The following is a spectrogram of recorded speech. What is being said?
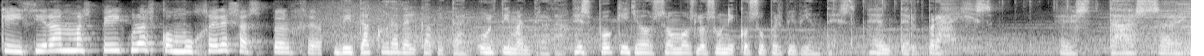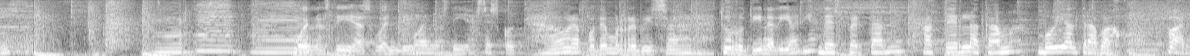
que hicieran más películas con mujeres Asperger. Bitácora del Capitán, última entrada. Spock y yo somos los únicos supervivientes. Enterprise. ¿Estás ahí? Buenos días, Wendy. Buenos días, Scott. Ahora podemos revisar tu rutina diaria. Despertarme, hacer la cama, voy al trabajo, paro.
